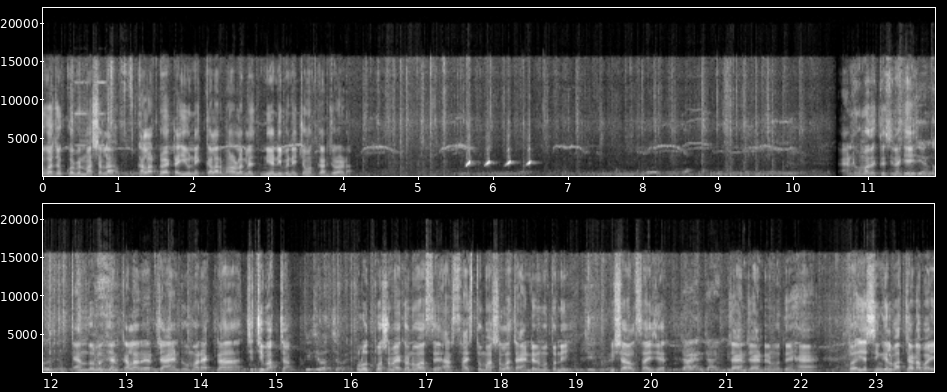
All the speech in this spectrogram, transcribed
যোগাযোগ করবেন মার্শাল্লাহ কালারটাও একটা ইউনিক কালার ভালো লাগলে নিয়ে নেবেন এই চমৎকার জোড়াটা। জায়ান্ট হোমা দেখতেছি নাকি? অ্যান্ডালুজিয়ান অ্যান্ডোলজিয়ান কালারের জায়ান্ট হোমার একটা চিচি বাচ্চা। হলুদ পশম এখনও আছে আর সাইজ তো মার্শাল্লাহ জায়ান্টের মতো নেই। বিশাল সাইজের জায়ান্ট জায়ান্ট জায়ান্ট জায়ান্টের মতো হ্যাঁ। তো এই যে সিঙ্গেল বাচ্চাটা ভাই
